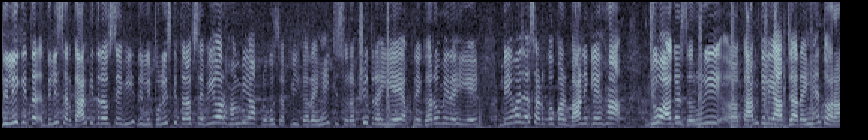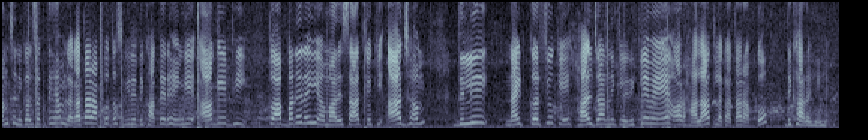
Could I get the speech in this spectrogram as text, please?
दिल्ली की तर, दिल्ली सरकार की तरफ़ से भी दिल्ली पुलिस की तरफ़ से भी और हम भी आप लोगों से अपील कर रहे हैं कि सुरक्षित रहिए अपने घरों में रहिए बेवजह सड़कों पर बाहर निकले। हाँ जो अगर ज़रूरी काम के लिए आप जा रहे हैं तो आराम से निकल सकते हैं। हम लगातार आपको तस्वीरें दिखाते रहेंगे। आगे भी तो आप बने रहिए हमारे साथ क्योंकि आज हम दिल्ली नाइट कर्फ्यू के हाल जानने के लिए निकले हुए हैं और हालात लगातार आपको दिखा रहे हैं।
